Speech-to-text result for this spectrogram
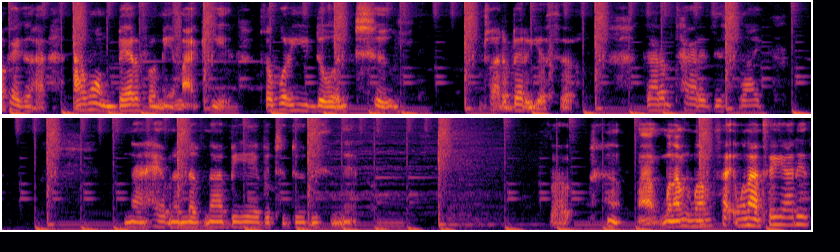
Okay, God, I want better for me and my kids. So what are you doing to try to better yourself? God, I'm tired of this like not having enough, not being able to do this and that. So when I'm when, I'm when I tell y'all this,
